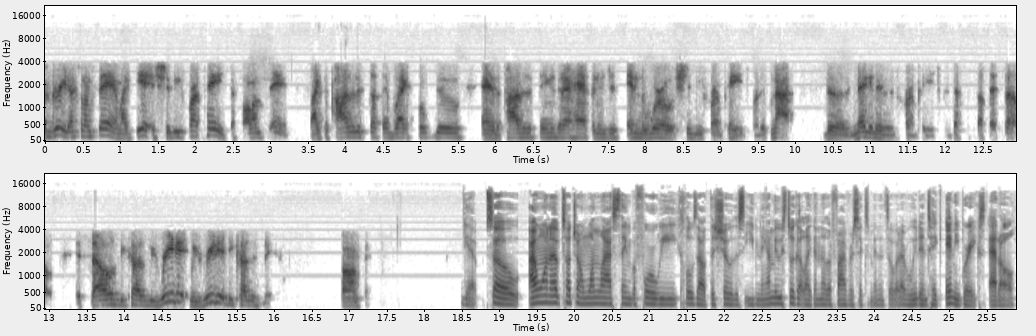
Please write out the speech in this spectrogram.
agree. That's what I'm saying. Like, yeah, it should be front page. That's all I'm saying. Like the positive stuff that black folk do and the positive things that are happening just in the world should be front page. But if not, the negative is the front page because that's the stuff that sells. It sells because we read it. We read it because it's there. All I'm saying. Yep. So I want to touch on one last thing before we close out the show this evening. I mean, we still got like another five or six minutes or whatever. We didn't take any breaks at all,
